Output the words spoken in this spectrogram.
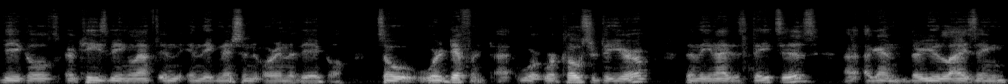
vehicles or keys being left in, in the ignition or in the vehicle. So we're different. Uh, we're, we're closer to Europe than the United States is. Uh, again, they're utilizing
